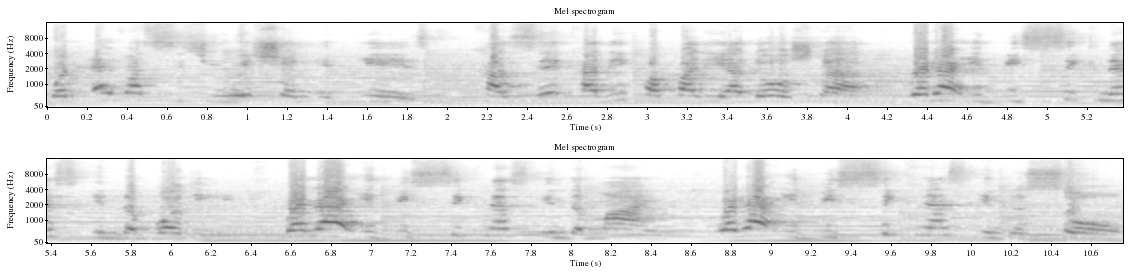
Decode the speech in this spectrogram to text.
Whatever situation it is, whether it be sickness in the body, whether it be sickness in the mind, whether it be sickness in the soul,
